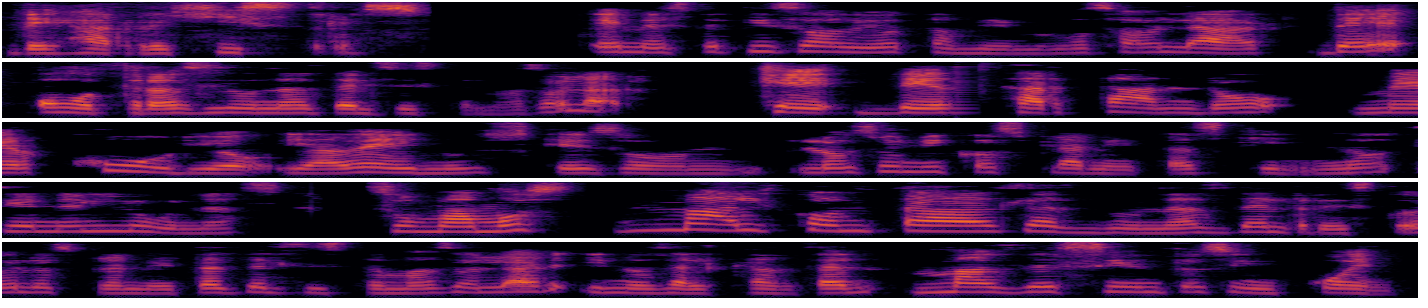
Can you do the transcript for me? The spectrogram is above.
dejar registros. En este episodio también vamos a hablar de otras lunas del sistema solar, que descartando Mercurio y a Venus, que son los únicos planetas que no tienen lunas, sumamos mal contadas las lunas del resto de los planetas del sistema solar y nos alcanzan más de 150.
